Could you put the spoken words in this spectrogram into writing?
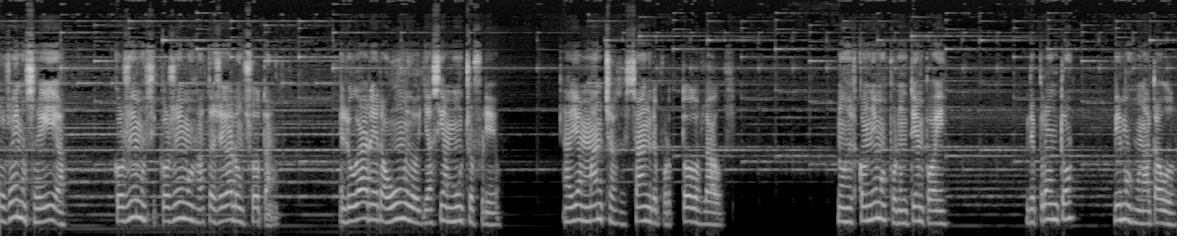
El rey nos seguía. Corrimos y corrimos hasta llegar a un sótano. El lugar era húmedo y hacía mucho frío. Había manchas de sangre por todos lados. Nos escondimos por un tiempo ahí. De pronto vimos un ataúd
